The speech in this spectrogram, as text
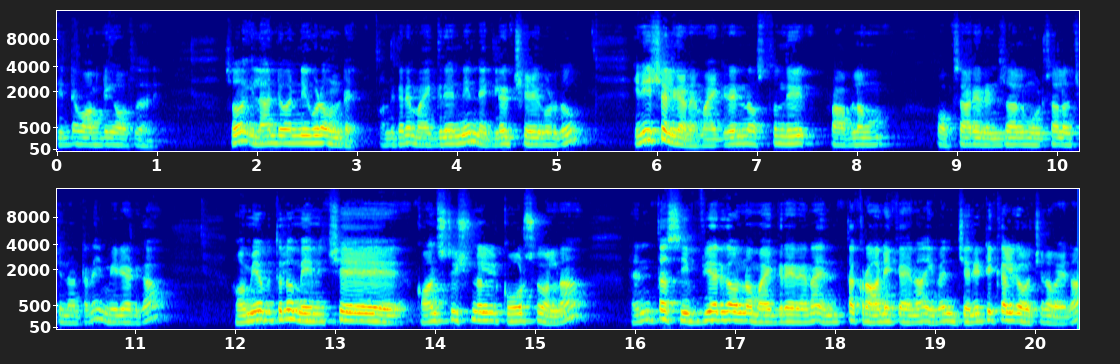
తింటే వామిటింగ్ అవుతుందని. సో ఇలాంటివన్నీ కూడా ఉంటాయి. అందుకనే మైగ్రేన్ని నెగ్లెక్ట్ చేయకూడదు. ఇనీషియల్గానే మైగ్రేన్ వస్తుంది ప్రాబ్లం ఒకసారి రెండు సార్లు మూడు సార్లు వచ్చిందంటేనే ఇమీడియట్గా హోమియోపతిలో మేము ఇచ్చే కాన్స్టిట్యూషనల్ కోర్సు వలన ఎంత సివియర్గా ఉన్న మైగ్రేన్ అయినా ఎంత క్రానిక్ అయినా ఈవెన్ జెనెటికల్గా వచ్చినవైనా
